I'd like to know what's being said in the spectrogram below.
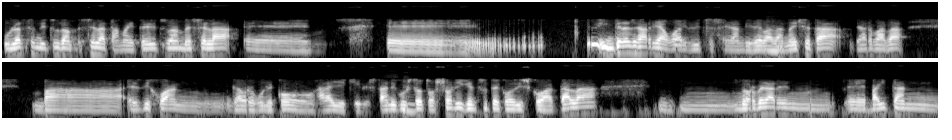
ulertzen ditudan bezala eta maite ditudan bezala e, e, interesgarriagoa iruditzen zaidan bide bada, naiz eta behar bada ba ez di joan gaur eguneko garaiekin. Ez da nik uste dut osorik entzuteko diskoak dala, mm, norberaren e, baitan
